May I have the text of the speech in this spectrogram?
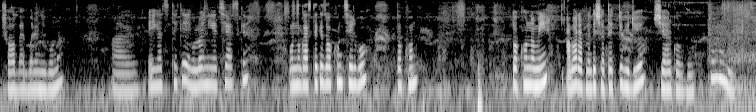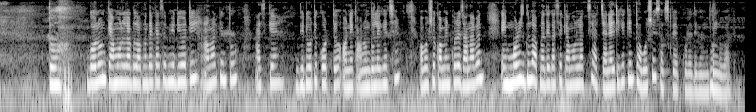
সব একবারে নিব না। আর এই গাছ থেকে এগুলোই নিয়েছি আজকে। অন্য গাছ থেকে যখন ছিঁড়ব তখন তখন আমি আবার আপনাদের সাথে একটি ভিডিও শেয়ার করব। তো বলুন কেমন লাগল আপনাদের কাছে ভিডিওটি? আমার কিন্তু আজকে ভিডিওটি করতে অনেক আনন্দ লেগেছে। অবশ্যই কমেন্ট করে জানাবেন এই মেমোরিজগুলো আপনাদের কাছে কেমন লাগছে? আর চ্যানেলটিকে কিন্তু অবশ্যই সাবস্ক্রাইব করে দেবেন। ধন্যবাদ।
